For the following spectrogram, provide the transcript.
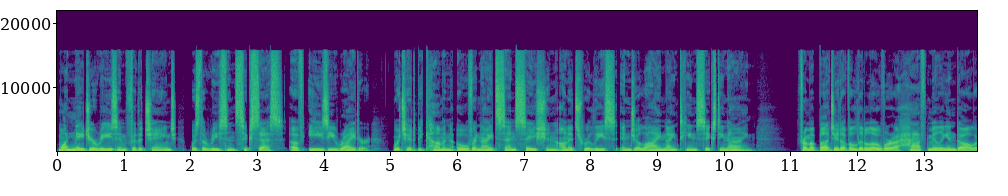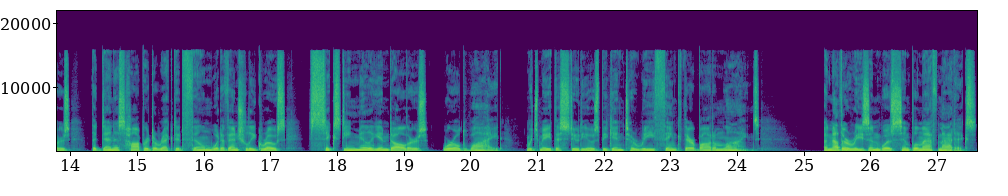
One major reason for the change was the recent success of Easy Rider, which had become an overnight sensation on its release in July 1969. From a budget of a little over a half million dollars, the Dennis Hopper directed film would eventually gross $60 million worldwide, which made the studios begin to rethink their bottom lines. Another reason was simple mathematics.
